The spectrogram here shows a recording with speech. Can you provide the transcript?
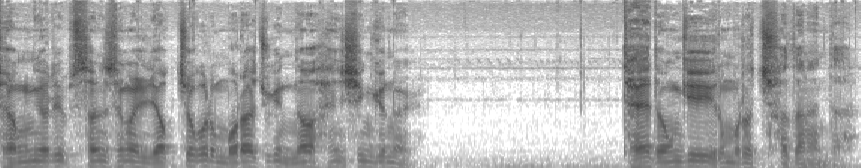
정열입 선생을 역적으로 몰아죽인 너 한신균을 대동기의 이름으로 처단한다.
